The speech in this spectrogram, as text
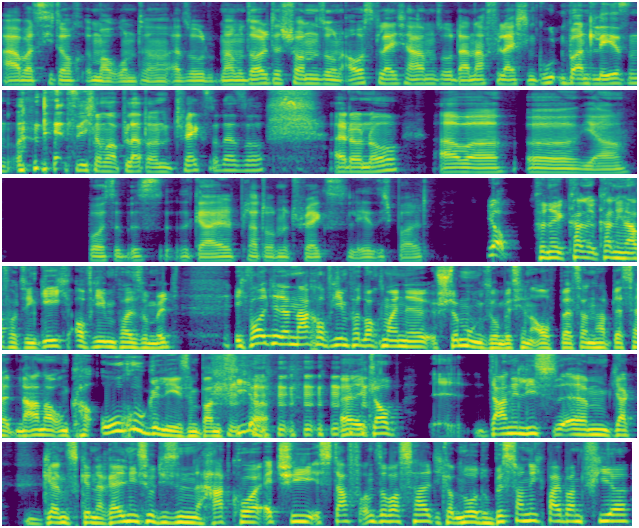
aber zieht auch immer runter. Also man sollte schon so einen Ausgleich haben, so danach vielleicht einen guten Band lesen und jetzt nicht nochmal Platte und Tracks oder so. I don't know. Aber äh, ja, Boys ist geil, Platte und Tracks lese ich bald. Ja, finde, kann, kann ich nachvollziehen. Gehe ich auf jeden Fall so mit. Ich wollte danach auf jeden Fall noch meine Stimmung so ein bisschen aufbessern, habe deshalb Nana und Kaoru gelesen, Band 4. äh, ich glaube, Daniel liest ähm, ja ganz generell nicht so diesen Hardcore-Edgy-Stuff und sowas halt. Ich glaube nur, du bist noch nicht bei Band 4.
